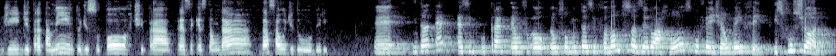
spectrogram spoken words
de, de tratamento, de suporte para essa questão da, da saúde do Uber? É, então, é, assim, o tra... eu, eu, eu, sou muito assim, vamos fazer o arroz com feijão bem feito. Isso funciona.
